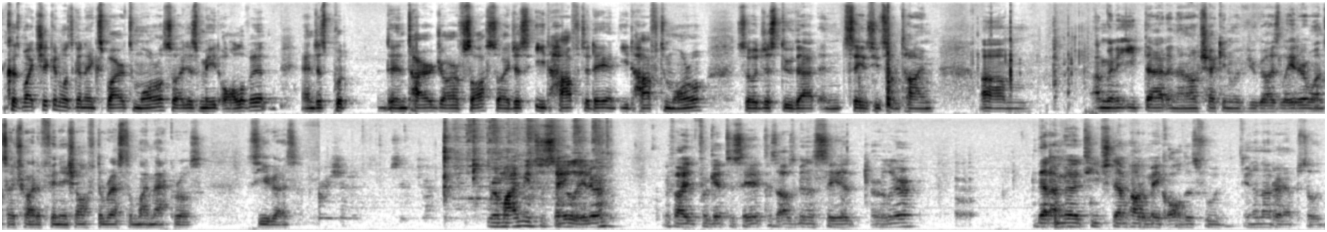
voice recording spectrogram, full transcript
because my chicken was gonna expire tomorrow, so I just made all of it and just put the entire jar of sauce. So I just eat half today and eat half tomorrow. So just do that and saves you some time. Um, I'm gonna eat that and then I'll check in with you guys later once I try to finish off the rest of my macros. See you guys. Remind me to say later, if I forget to say it, because I was gonna say it earlier, that I'm gonna teach them how to make all this food in another episode.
